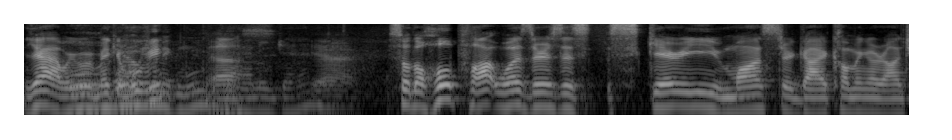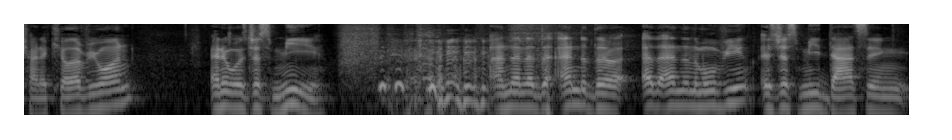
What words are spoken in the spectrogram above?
Yeah, we were making a Yeah, we movie. make. Yeah. Yeah. So the whole plot was there's this scary monster guy coming around trying to kill everyone, and it was just me. and then at the end of the at the end of the movie, it's just me dancing,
